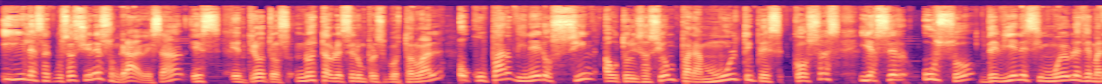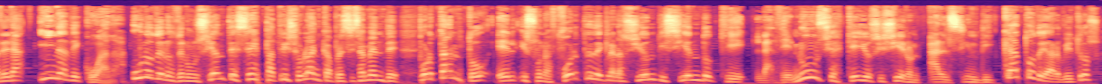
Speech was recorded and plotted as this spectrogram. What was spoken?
Y las acusaciones son graves, ¿ah? Es, entre otros, no establecer un presupuesto anual, ocupar dinero sin autorización para múltiples cosas y hacer uso de bienes inmuebles de manera inadecuada. Uno de los denunciantes es Patricio Blanca, precisamente. Por tanto, él hizo una fuerte declaración diciendo que las denuncias que ellos hicieron al sindicato de árbitros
